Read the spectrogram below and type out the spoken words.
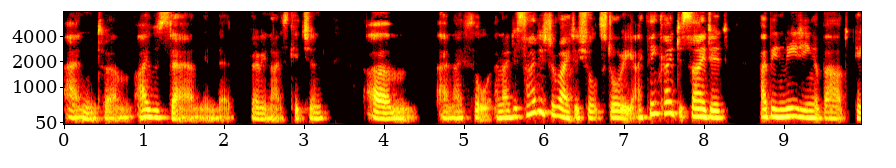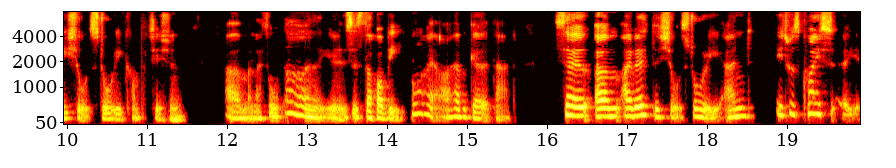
And um, I was there in their very nice kitchen. Um, and I thought, and I decided to write a short story. I think I decided I've been reading about a short story competition. Um, and I thought, oh, you know, this is the hobby. Oh, I'll have a go at that. So um, I wrote this short story, and it was quite.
